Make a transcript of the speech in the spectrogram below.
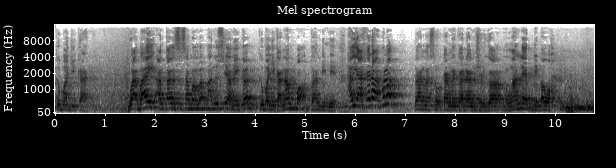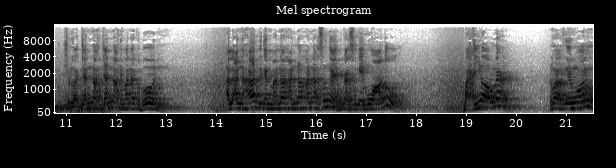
kebajikan. Buat baik antara sesama manusia ni ke kebajikan. Nampak Tuhan bimbing. Hari akhirat pula Tuhan masukkan mereka dalam syurga mengalir di bawah syurga jannah-jannah di mana kebun al-anhar dengan mana anak-anak sungai bukan sungai muar tu bahaya orang nampak sungai muar tu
